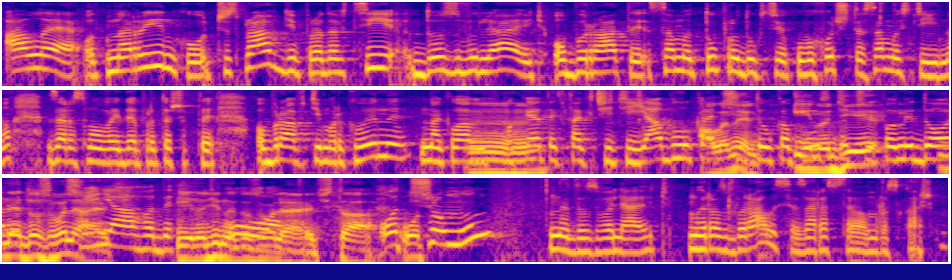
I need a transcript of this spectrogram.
Але от на ринку чи справді продавці дозволяють обирати саме ту продукцію, яку ви хочете самостійно. Зараз мова йде про те, щоб ти обрав ті морквини, наклав їх в пакетик, так чи ті яблука, Але, чи ту капусту, іноді чи помідори, не дозволяють. чи ягоди. Іноді не От. дозволяють, та. От, От- чому не дозволяють? Ми розбиралися. Зараз це вам розкажемо.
